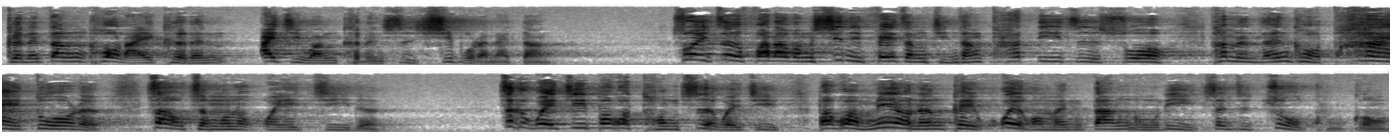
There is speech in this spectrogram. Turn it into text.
可能当后来可能埃及王可能是希伯来来当，所以这个法老王心里非常紧张。他第一次说，他们人口太多了，造成我们危机的。这个危机包括统治的危机，包括没有人可以为我们当奴隶，甚至做苦工。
